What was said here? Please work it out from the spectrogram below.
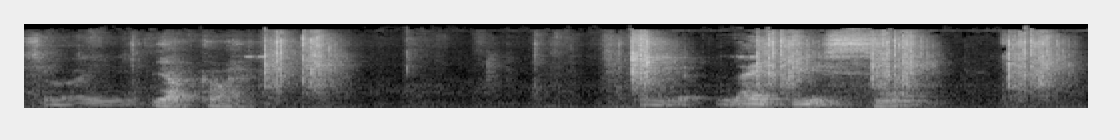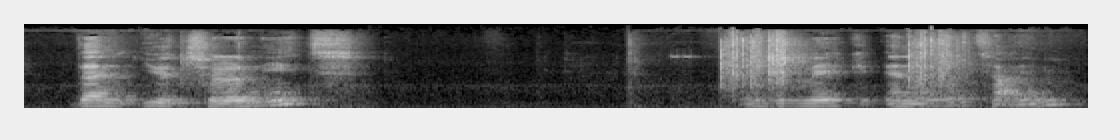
So I Yeah, go ahead. like this. Then you turn it and you make another time.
